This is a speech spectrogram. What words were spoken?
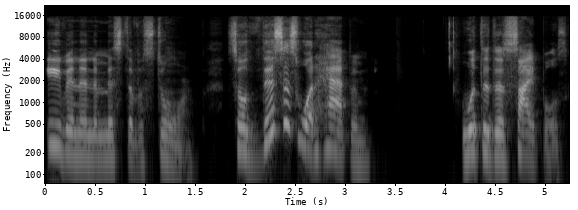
even in the midst of a storm. So, this is what happened with the disciples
